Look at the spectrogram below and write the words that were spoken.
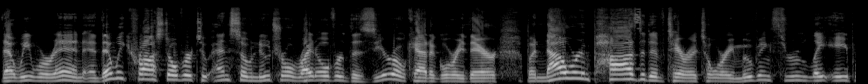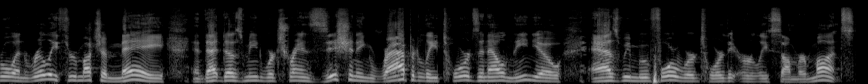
that we were in. And then we crossed over to ENSO neutral, right over the zero category there. But now we're in positive territory, moving through late April and really through much of May. And that does mean we're transitioning rapidly towards an El Nino as we move forward toward the early summer months.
